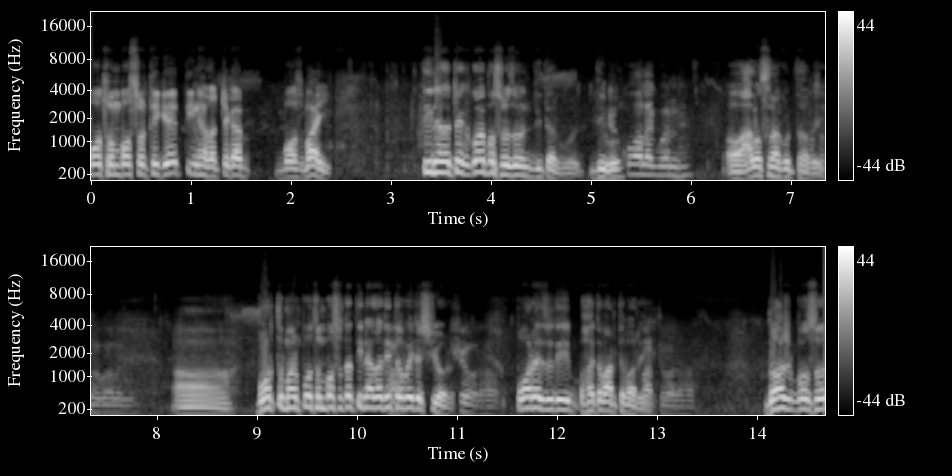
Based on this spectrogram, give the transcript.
প্রথম বছর থেকে তিন হাজার টাকা বস ভাই তিন হাজার টাকা কয় বছরের জন্য দিতে পারব দিব? লাগবে না। ও আলোচনা করতে হবে। বর্তমান প্রথম বছরটা তিন হাজার দিতে হবে এটা শিওর হ্যাঁ। পরে যদি হয়তো বাড়তে পারে। হ্যাঁ। দশ বছর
